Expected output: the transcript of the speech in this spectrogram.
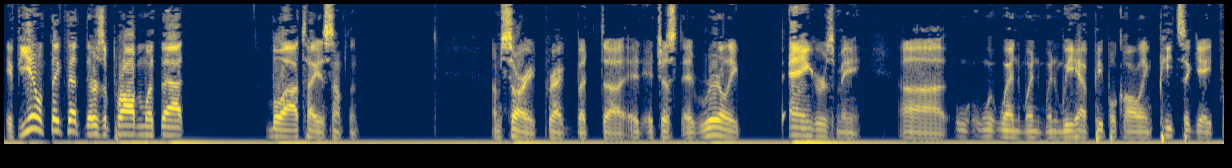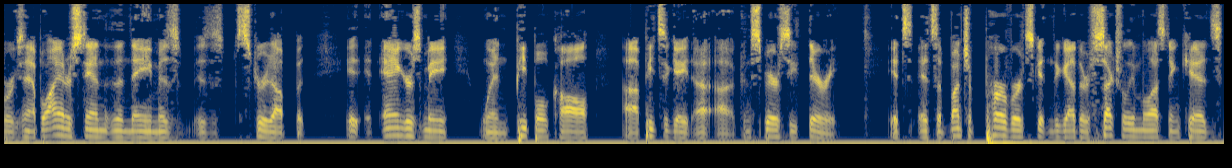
if you don't think that there's a problem with that, boy, I'll tell you something. I'm sorry, Craig, but uh, it, it just it really angers me uh, when when when we have people calling Pizzagate, for example. I understand that the name is is screwed up, but it, it angers me when people call uh, Pizzagate a, a conspiracy theory. It's it's a bunch of perverts getting together, sexually molesting kids,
